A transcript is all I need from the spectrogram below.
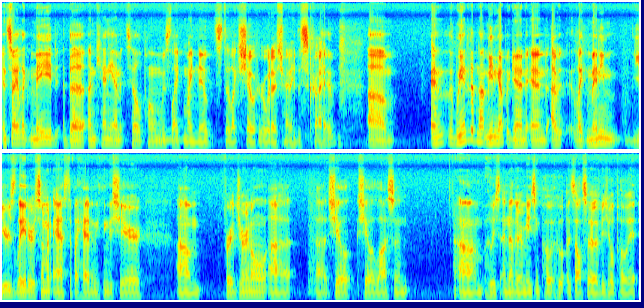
And so I like made the Uncanny Emmett Till poem was like my notes to like show her what I was trying to describe. Um, and we ended up not meeting up again. And I like many years later, someone asked if I had anything to share um, for a journal. Uh, uh, Shayla, Shayla Lawson, um, who's another amazing poet who is also a visual poet.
